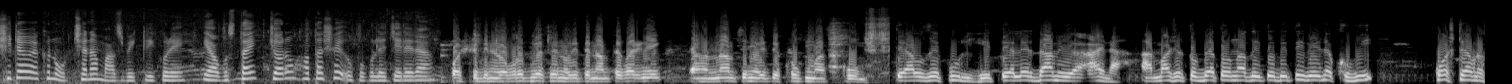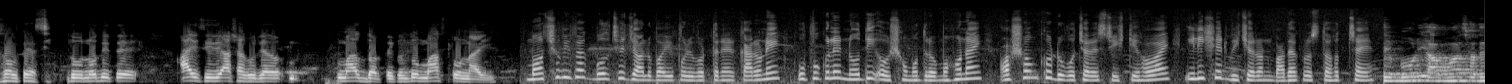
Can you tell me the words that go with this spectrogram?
সেটাও এখন উঠছে না মাছ বিক্রি করে। এ অবস্থায় চরম হতাশায় উপকূলের জেলেরা। কষ্ট দিনের অবরোধ গেছে নদীতে নামতে পারিনি। এখন নামছি নদীতে খুব মাছ কম। তেল যে পুরি তেলের দামই আয় না। আর মাসের তো বেতন না দিতে দিতেই পারি না খুবই কষ্টে আমরা চলতে আছি। নদীতে আইসি আশা করি মাছ ধরতে কিন্তু মাছ তো নাই। মৎস্য বিভাগ বলছে জলবায়ু পরিবর্তনের কারণে উপকূলে নদী ও সমুদ্র মোহনায় অসংখ্য ডুবোচরের সৃষ্টি হওয়ায় ইলিশের বিচরণ বাধাগ্রস্ত হচ্ছে। বড়ি আবহাওয়ার সাথে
